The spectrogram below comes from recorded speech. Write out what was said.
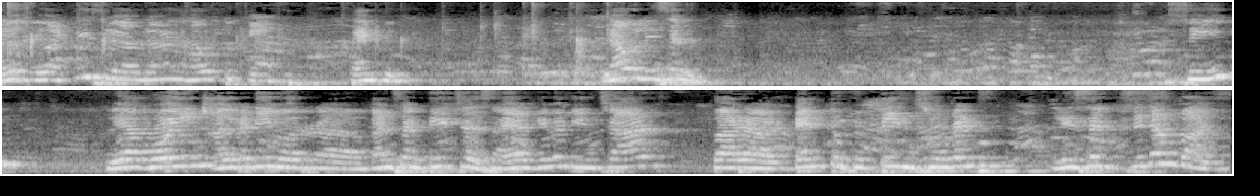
At least you have learned how to clap. Thank you. Now listen. See, we are going already your uh, concerned teachers. I have given in charge for uh, 10 to 15 students. Listen, sit down, boys.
